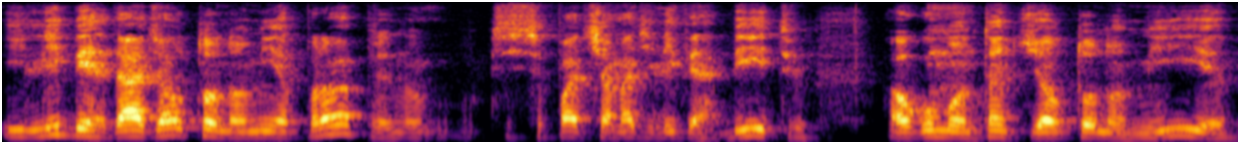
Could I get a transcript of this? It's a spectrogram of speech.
e liberdade, autonomia própria, que se pode chamar de livre-arbítrio, algum montante de autonomia,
